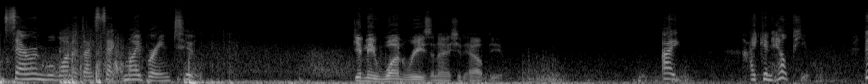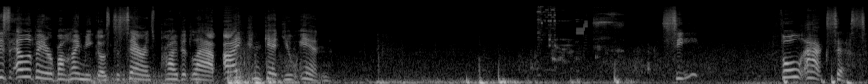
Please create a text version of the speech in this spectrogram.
Saren will want to dissect my brain too. Give me one reason I should help you. I... I can help you. This elevator behind me goes to Saren's private lab. I can get you in. See? Full access.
